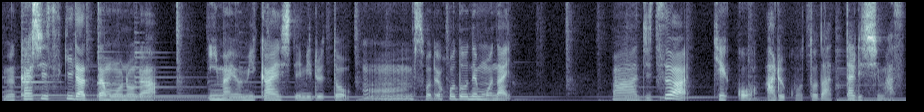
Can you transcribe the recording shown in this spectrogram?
昔好きだったものが今読み返してみると、うん、それほどでもない。まあ実は結構あることだったりします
